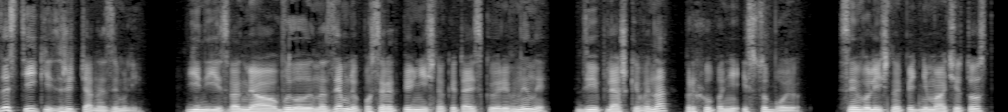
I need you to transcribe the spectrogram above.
за стійкість життя на землі. Їн її з Ванмяо вилили на землю посеред північно-китайської рівнини дві пляшки вина, прихоплені із собою, символічно піднімаючи тост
